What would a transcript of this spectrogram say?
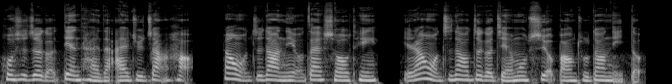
或是这个电台的 IG 账号，让我知道你有在收听，也让我知道这个节目是有帮助到你的。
